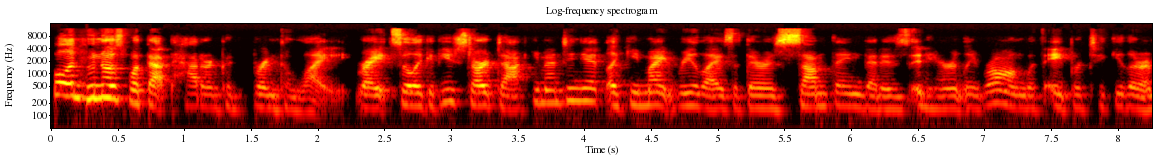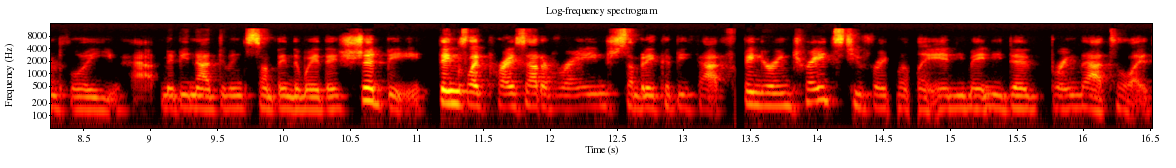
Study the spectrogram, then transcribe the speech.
Well, and who knows what that pattern could bring to light, right? So, like, if you start documenting it, like, you might realize that there is something that is inherently wrong with a particular employee you have, maybe not doing something the way they should be. Things like price out of range, somebody could be fat fingering trades too frequently, and you may need to bring that to light.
